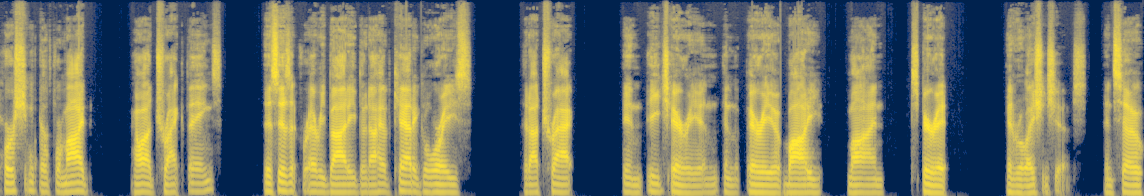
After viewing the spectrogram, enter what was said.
personally or for my, how I track things. This isn't for everybody, but I have categories that I track in each area, in, in the area of body, mind, spirit, and relationships. And so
